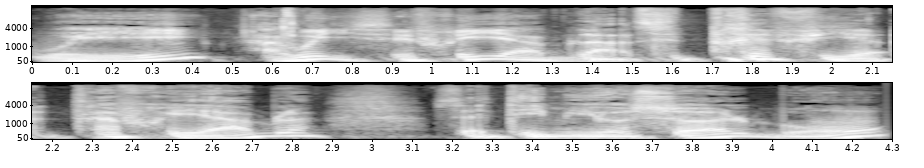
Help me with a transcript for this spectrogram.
Oui. Ah oui, c'est friable. Là, c'est très, très friable. Ça a été mis au sol, bon.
